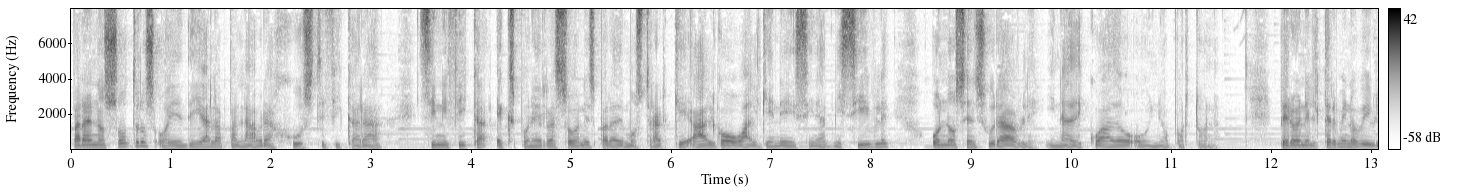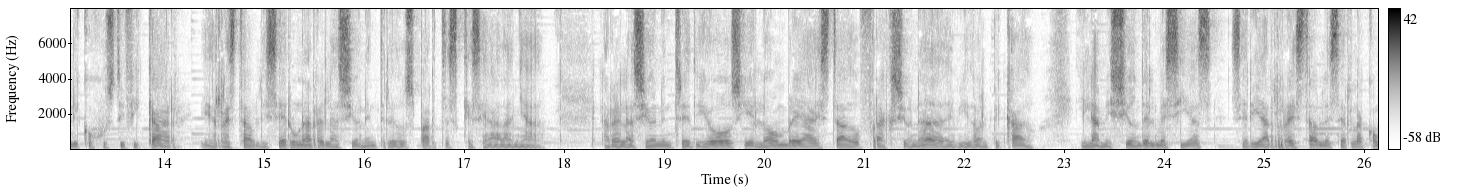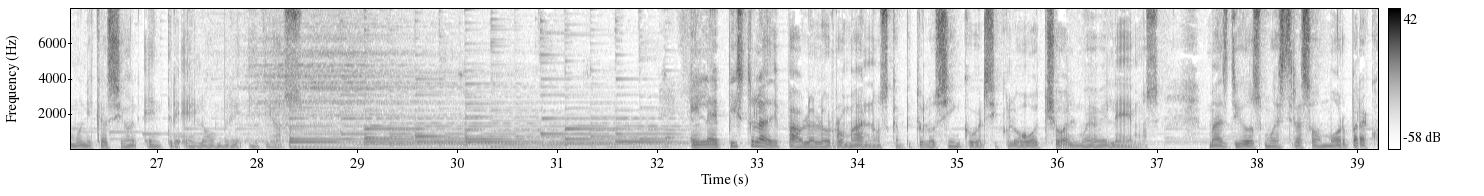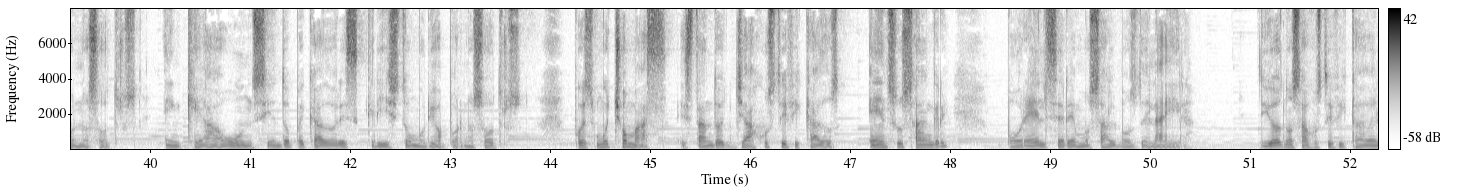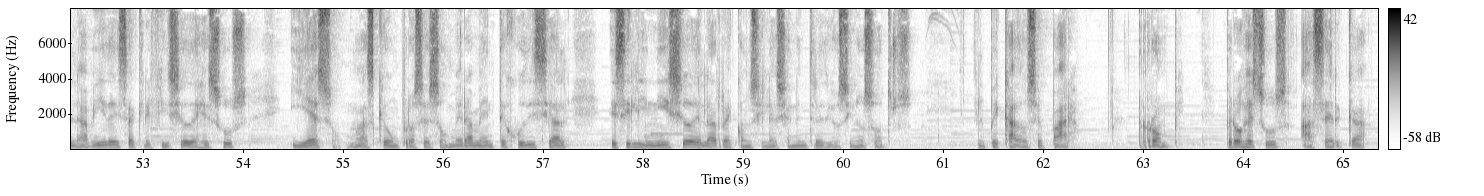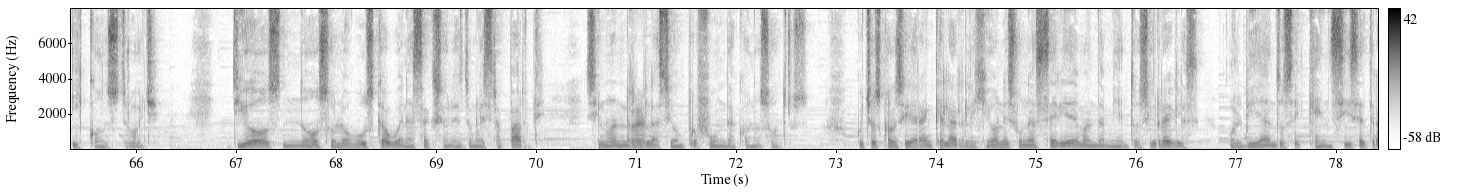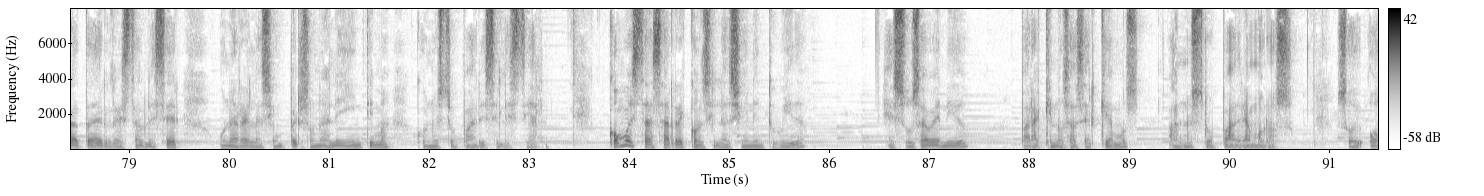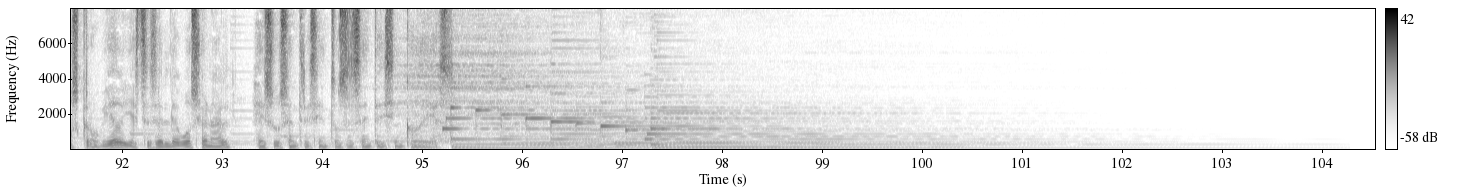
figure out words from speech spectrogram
Para nosotros hoy en día la palabra justificará significa exponer razones para demostrar que algo o alguien es inadmisible o no censurable, inadecuado o inoportuno. Pero en el término bíblico justificar es restablecer una relación entre dos partes que se ha dañado. La relación entre Dios y el hombre ha estado fraccionada debido al pecado y la misión del Mesías sería restablecer la comunicación entre el hombre y Dios. En la epístola de Pablo a los Romanos, capítulo 5, versículo 8 al 9 leemos, Mas Dios muestra su amor para con nosotros, en que aún siendo pecadores, Cristo murió por nosotros. Pues mucho más, estando ya justificados en su sangre, por él seremos salvos de la ira. Dios nos ha justificado en la vida y sacrificio de Jesús, y eso, más que un proceso meramente judicial, es el inicio de la reconciliación entre Dios y nosotros. El pecado separa, rompe, pero Jesús acerca y construye. Dios no solo busca buenas acciones de nuestra parte, sino una relación profunda con nosotros. Muchos consideran que la religión es una serie de mandamientos y reglas, olvidándose que en sí se trata de restablecer una relación personal e íntima con nuestro Padre Celestial. ¿Cómo está esa reconciliación en tu vida? Jesús ha venido para que nos acerquemos a nuestro Padre amoroso. Soy Oscar Oviedo y este es el devocional Jesús en 365 días.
